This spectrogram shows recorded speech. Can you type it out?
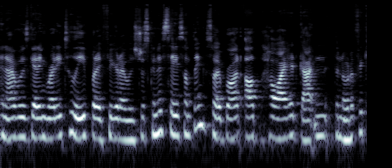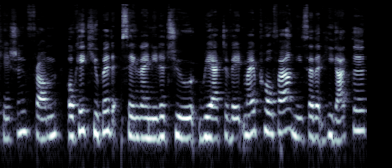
and I was getting ready to leave, but I figured I was just going to say something. So I brought up how I had gotten the notification from OKCupid saying that I needed to reactivate my profile. And he said that he got the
